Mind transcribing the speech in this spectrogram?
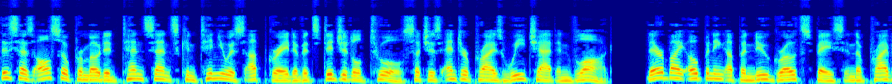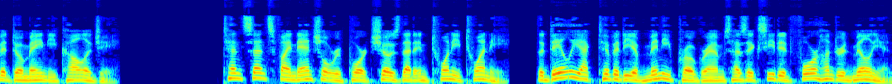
This has also promoted Tencent's continuous upgrade of its digital tools such as Enterprise WeChat and Vlog, thereby opening up a new growth space in the private domain ecology. Tencent's financial report shows that in 2020, the daily activity of mini-programs has exceeded 400 million,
